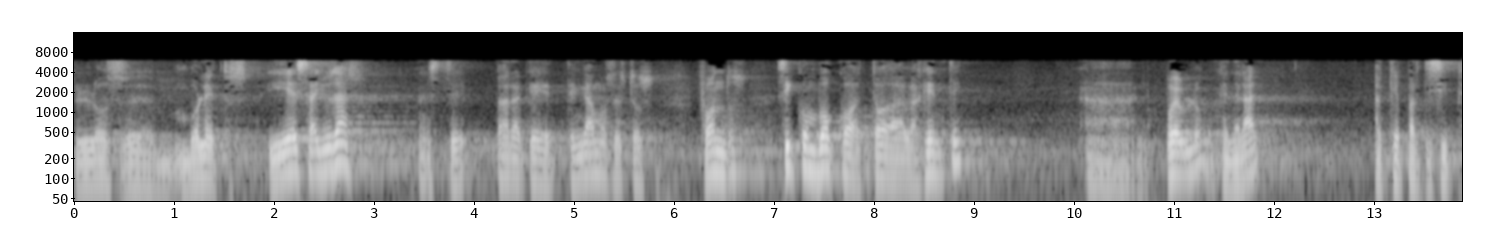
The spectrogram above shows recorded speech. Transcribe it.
los eh, boletos y es ayudar este, para que tengamos estos fondos. Sí convoco a toda la gente, al pueblo en general, a que participe,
